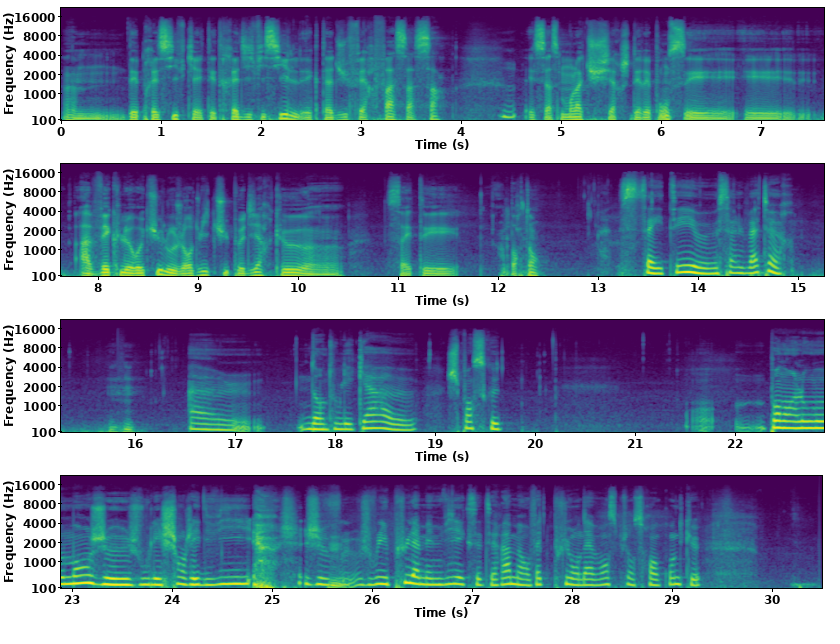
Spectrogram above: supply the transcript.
euh, dépressif qui a été très difficile et que tu as dû faire face à ça. Mm. Et c'est à ce moment-là que tu cherches des réponses. Et, avec le recul, aujourd'hui, tu peux dire que ça a été important. Ça a été salvateur. Mm-hmm. dans tous les cas, je pense que pendant un long moment, je, voulais changer de vie, je, hmm. je, voulais plus la même vie, etc. Mais en fait, plus on avance, plus on se rend compte que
